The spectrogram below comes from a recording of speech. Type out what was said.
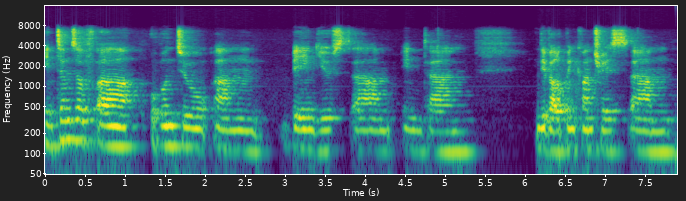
in terms of uh, Ubuntu um, being used um, in um, developing countries, I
